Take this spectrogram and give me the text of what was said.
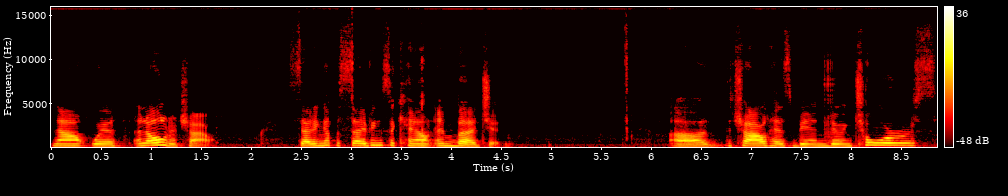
Now, with an older child, setting up a savings account and budget. Uh, the child has been doing chores,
